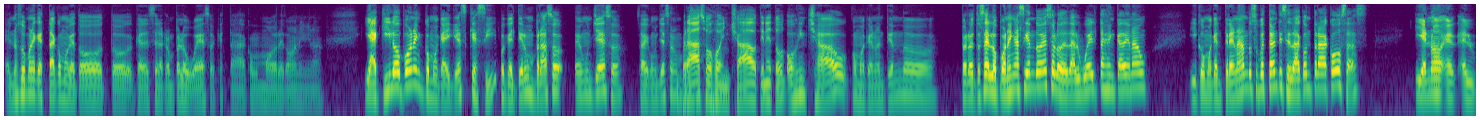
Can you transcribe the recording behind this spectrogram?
Él no supone que está como que todo, todo que se le rompen los huesos, que está como un modretón y nada. Y aquí lo ponen como que hay que es que sí, porque él tiene un brazo en un yeso, o sea, con un yeso en un brazo. Brazos, ojo hinchado, tiene todo. Ojo hinchado, como que no entiendo. Pero entonces lo ponen haciendo eso, lo de dar vueltas encadenado y como que entrenando supuestamente y se da contra cosas. Y él no, él, él- o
